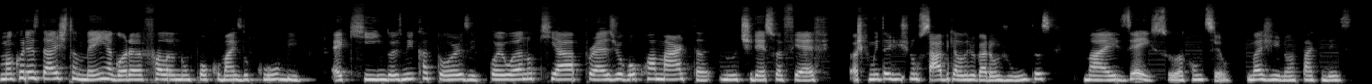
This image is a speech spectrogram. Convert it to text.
Uma curiosidade também, agora falando um pouco mais do clube, é que em 2014 foi o ano que a Press jogou com a Marta no Tireço FF. Acho que muita gente não sabe que elas jogaram juntas, mas é isso, aconteceu. Imagina um ataque desse.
